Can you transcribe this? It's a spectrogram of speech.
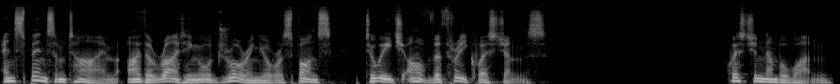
and spend some time either writing or drawing your response to each of the three questions. Question number one.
